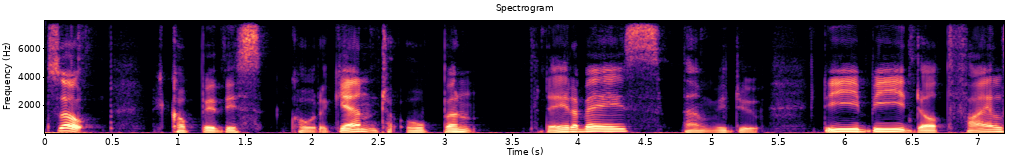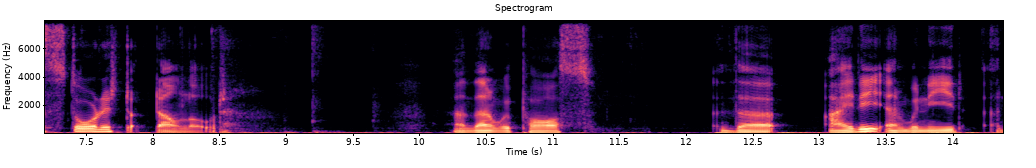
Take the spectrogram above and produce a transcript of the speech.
So we copy this code again to open the database, then we do db.filestorage.download and then we pass the ID and we need a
